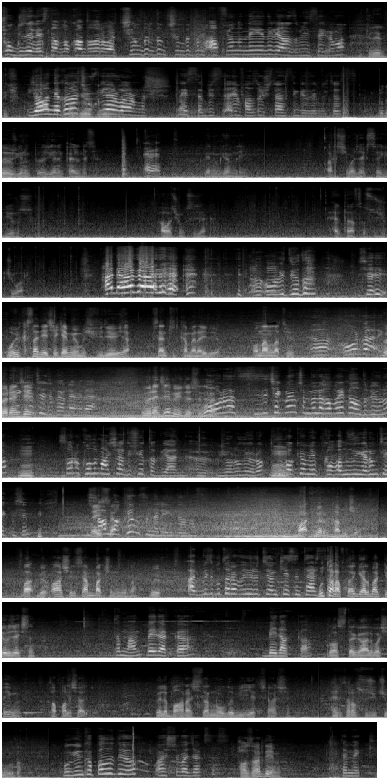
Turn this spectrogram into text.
Çok güzel esnaf lokantaları var. Çıldırdım çıldırdım. Afyon'da ne yenir yazdım Instagram'a. Delirdik. Ya ne kadar çok yer yiyeyim. varmış. Neyse biz en fazla 3 tanesini gezebileceğiz. Bu da Özgün'ün Özge'nin perdesi. Evet. Benim gömleğim. Aşçı bacaksıza gidiyoruz. Hava çok sıcak. Her tarafta sucukçu var. Hadi hadi hadi. o videoda şey Boyu kısa diye çekemiyormuş videoyu ya. Sen tut kamerayı diyor. Onu anlatıyor. e, orada Öğrenci- gittik ya çocukların evine. Öğrenci evi videosu değil mi? Orada sizi çekmem için böyle havaya kaldırıyorum. Hı. Sonra kolum aşağı düşüyor tabii yani e, yoruluyorum. Bir Hı. bakıyorum hep kafanızı yarım çekmişim. Neyse. bakıyor musun nereye gidiyorum? Bakmıyorum tabii ki. Bakmıyorum. Aa şimdi sen bak şimdi buradan. Buyur. Bak bizi bu tarafa yürütüyorsun kesin ters. Bu tarafta gel bak göreceksin. Tamam bir dakika. Bir dakika. Burası da galiba şey mi? Kapalı çarşı. Böyle baharatçıların olduğu bir yer çarşı. Her taraf sucukçu burada. Bugün kapalı diyor. Başlı bacaksız. Pazar diye mi? Demek ki.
